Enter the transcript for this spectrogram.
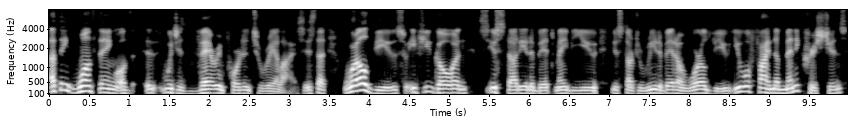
I think one thing uh, which is very important to realize is that worldviews, if you go and you study it a bit, maybe you, you start to read a bit on worldview, you will find that many Christians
